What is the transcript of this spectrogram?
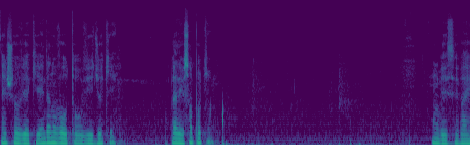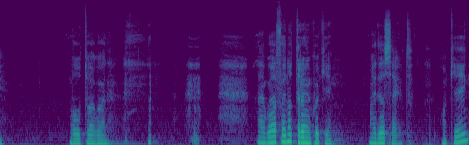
Deixa eu ver aqui, ainda não voltou o vídeo aqui. Espera aí, só um pouquinho. Vamos ver se vai. Voltou agora. agora foi no tranco aqui, mas deu certo. Ok?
